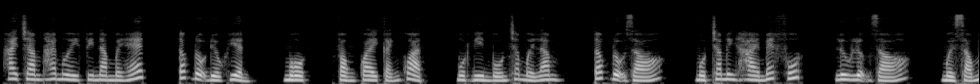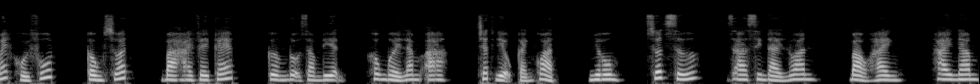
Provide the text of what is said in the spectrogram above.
220 V 50Hz, tốc độ điều khiển 1, vòng quay cánh quạt 1415, tốc độ gió 102 m phút, lưu lượng gió 16 m khối phút, công suất 32V kép, cường độ dòng điện 015A, chất liệu cánh quạt, nhôm, xuất xứ, da xin Đài Loan, bảo hành 2 năm,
